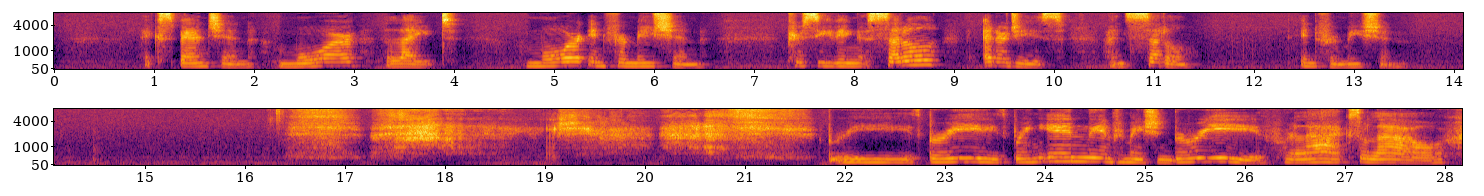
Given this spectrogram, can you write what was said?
expansion, more light, more information, perceiving subtle energies and subtle information. Breathe, breathe, bring in the information, breathe, relax, allow.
